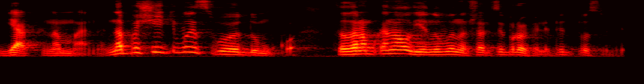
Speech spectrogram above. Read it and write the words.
як на мене. Напишіть ви свою думку. Телеграм-канал є новина в шапці профіля. Підписуйтесь.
